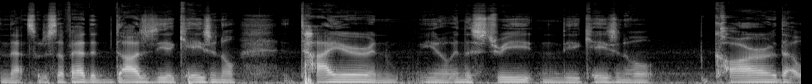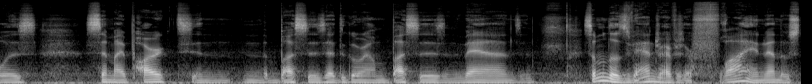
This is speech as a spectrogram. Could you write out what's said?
and that sort of stuff. I had to dodge the occasional tire and you know in the street and the occasional car that was semi parked and, and, the buses had to go around buses and vans and some of those van drivers are flying man those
